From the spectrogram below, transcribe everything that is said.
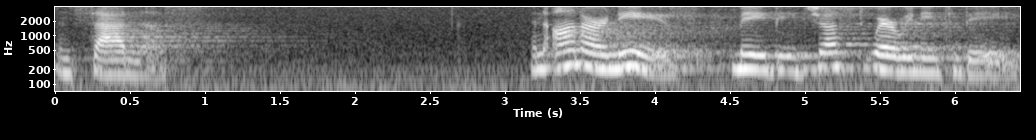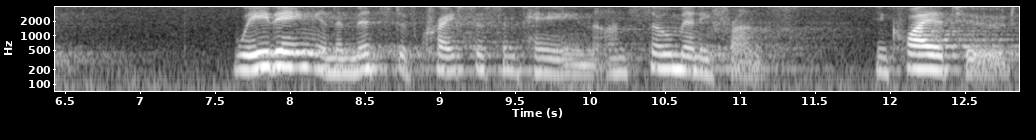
and sadness. And on our knees may be just where we need to be, waiting in the midst of crisis and pain on so many fronts in quietude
